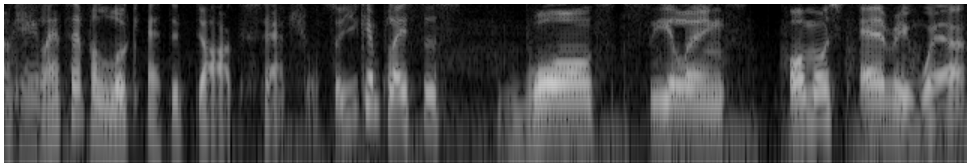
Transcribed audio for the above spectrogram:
Okay, let's have a look at the Dark Satchel. So you can place this walls, ceilings, almost everywhere.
